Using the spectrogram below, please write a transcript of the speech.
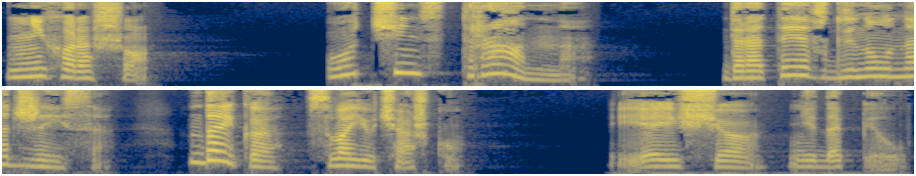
нехорошо». «Очень странно». Доротея взглянула на Джейса. «Дай-ка свою чашку». «Я еще не допил»,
